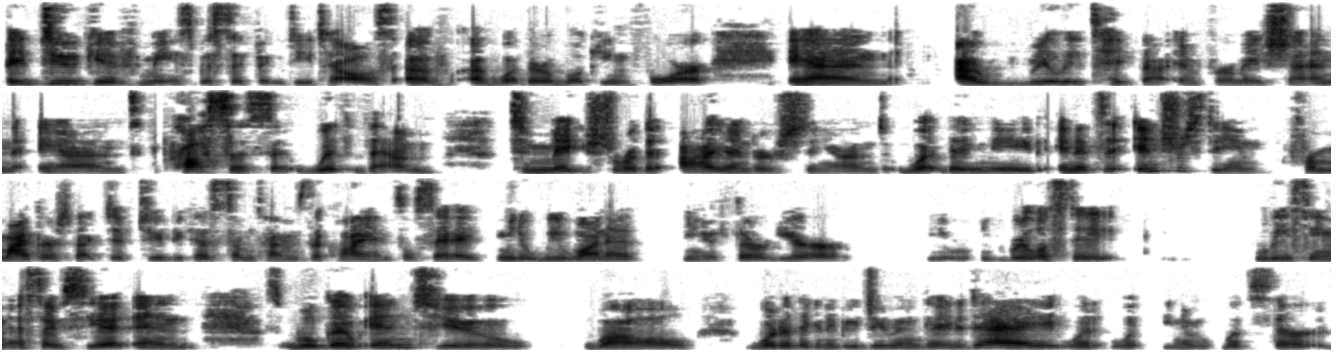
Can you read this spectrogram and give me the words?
they do give me specific details of, of what they're looking for. And I really take that information and process it with them to make sure that I understand what they need. And it's interesting from my perspective too, because sometimes the clients will say, you know, we want a, you know, third year real estate leasing associate and we'll go into well what are they going to be doing day to day? What what you know what's their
